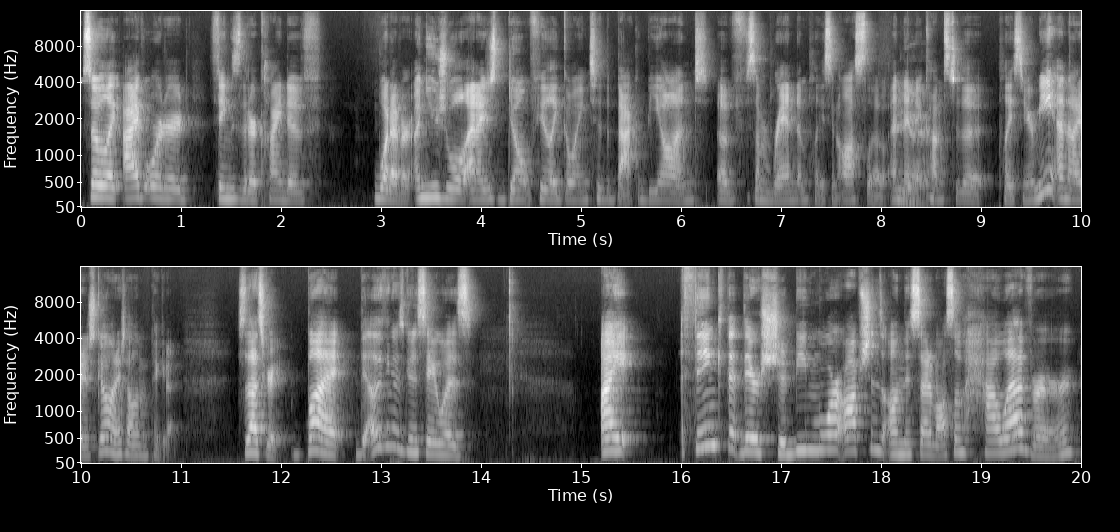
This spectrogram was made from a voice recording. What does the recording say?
So, like, I've ordered things that are kind of whatever unusual and i just don't feel like going to the back and beyond of some random place in oslo and then Yeah. it comes to the place near me and then i just go and i tell them to pick it up so that's great but the other thing i was going to say was i think that there should be more options on this side of oslo however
